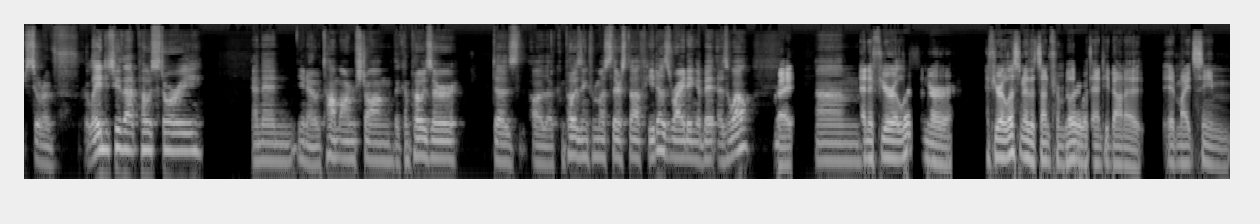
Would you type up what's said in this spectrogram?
sort of related to that Poe story. And then you know Tom Armstrong, the composer, does uh, the composing for most of their stuff. He does writing a bit as well. Right. Um, And if you're a listener, if you're a listener that's unfamiliar with Aunty Donna, it might seem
